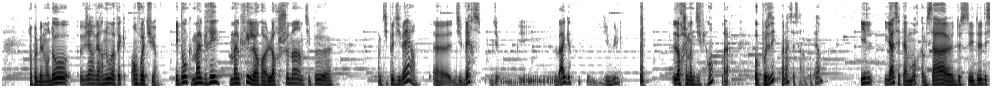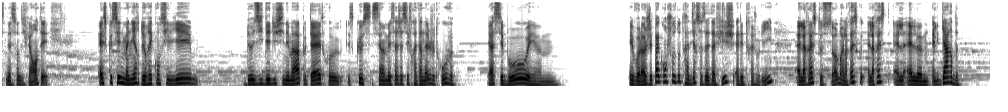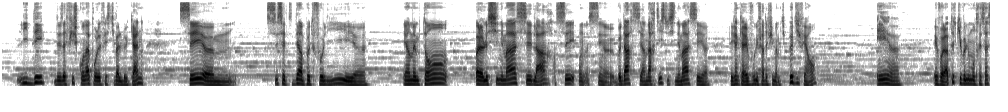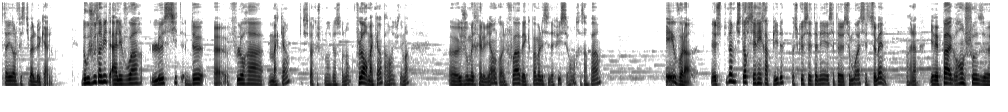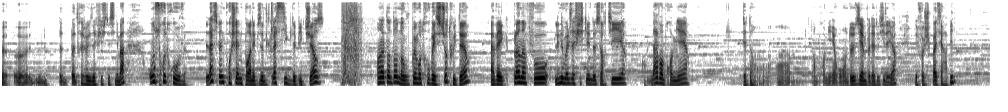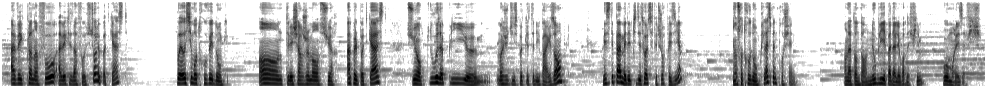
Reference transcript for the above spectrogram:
Jean-Paul Belmondo vient vers nous avec en voiture. Et donc malgré, malgré leur, euh, leur chemin un petit peu, un petit peu divers, euh, divers, di- di- vague, divulgue, leurs chemins différents, voilà, opposés, voilà, ça c'est un bon terme. Il, y a cet amour comme ça de ces deux destinations différentes et est-ce que c'est une manière de réconcilier deux idées du cinéma peut-être? Est-ce que c'est un message assez fraternel je trouve et assez beau et euh, et voilà, j'ai pas grand-chose d'autre à dire sur cette affiche, elle est très jolie, elle reste sobre, elle reste elle reste elle euh, garde l'idée des affiches qu'on a pour le festival de Cannes, c'est euh, c'est cette idée un peu de folie et, et en même temps, voilà, le cinéma c'est de l'art, c'est euh, Godard, c'est un artiste du cinéma, c'est euh, quelqu'un qui avait voulu faire des films un petit peu différents. Et, euh, et voilà, peut-être qu'ils veulent nous montrer ça cette année dans le Festival de Cannes. Donc je vous invite à aller voir le site de Flora Maquin, j'espère que je prononce bien son nom, Flore Maquin, pardon, excusez-moi. Je vous mettrai le lien, encore une fois, avec pas mal de ses affiches, c'est vraiment très sympa. Et voilà, c'est un petit hors-série rapide, parce que cette année, cette- ce mois, cette semaine, voilà, il n'y avait pas grand-chose, euh, euh, pas, de très jolies affiches de cinéma. On se retrouve la semaine prochaine pour un épisode classique de Pictures. En attendant, donc, vous pouvez me retrouver sur Twitter, avec plein d'infos, les nouvelles affiches qui viennent de sortir, en avant-première, peut-être en, en première ou en deuxième peut-être aussi d'ailleurs, des fois je suis pas assez rapide, avec plein d'infos, avec les infos sur le podcast. Vous pouvez aussi me retrouver donc en téléchargement sur Apple Podcast, sur toutes vos applis, euh, moi j'utilise Podcast Addict par exemple. N'hésitez pas à mettre des petites étoiles, ça fait toujours plaisir. Et on se retrouve donc la semaine prochaine. En attendant, n'oubliez pas d'aller voir des films, ou au moins les affiches.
